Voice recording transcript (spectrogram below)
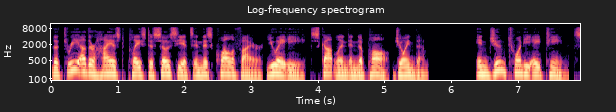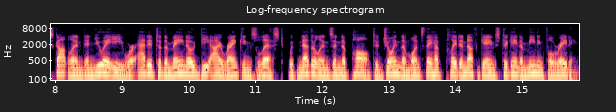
The three other highest-placed associates in this qualifier UAE, Scotland and Nepal joined them. In June 2018, Scotland and UAE were added to the main ODI rankings list, with Netherlands and Nepal to join them once they have played enough games to gain a meaningful rating.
